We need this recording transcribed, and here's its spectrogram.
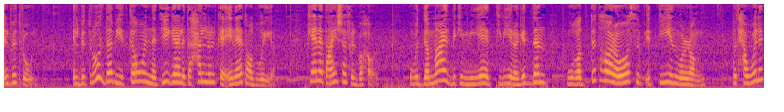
البترول. البترول ده بيتكون نتيجة لتحلل كائنات عضوية كانت عايشة في البحار واتجمعت بكميات كبيرة جدا وغطتها رواسب التين والرمل وتحولت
